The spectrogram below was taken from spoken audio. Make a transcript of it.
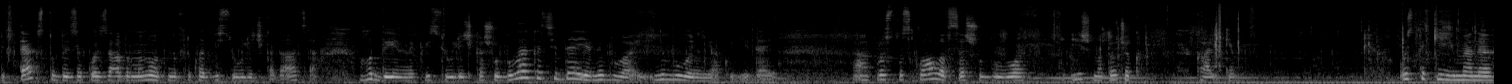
підтексту, без якогось задуму. Ну, от, наприклад, вісюлечка, да, це годинник, вісюлечка. Що була якась ідея, не було, не було ніякої ідеї. Просто склала все, що було, і шматочок кальки. Ось такий у мене,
